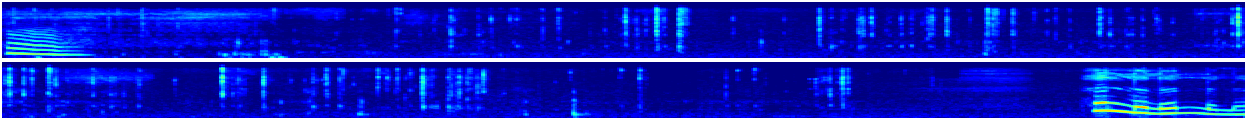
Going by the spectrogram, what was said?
Hmm. La la la la.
